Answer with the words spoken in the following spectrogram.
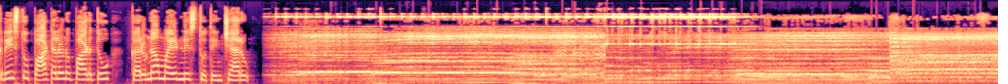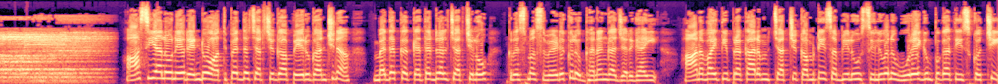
క్రీస్తు పాటలను పాడుతూ కరుణామయుణ్ణి స్తుతించారు. ఆసియాలోనే రెండో అతిపెద్ద చర్చిగా పేరుగాంచిన మెదక్ కెథడ్రల్ చర్చిలో క్రిస్మస్ వేడుకలు ఘనంగా జరిగాయి. ఆనవాయితీ ప్రకారం చర్చి కమిటీ సభ్యులు సిలువను ఊరేగింపుగా తీసుకొచ్చి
